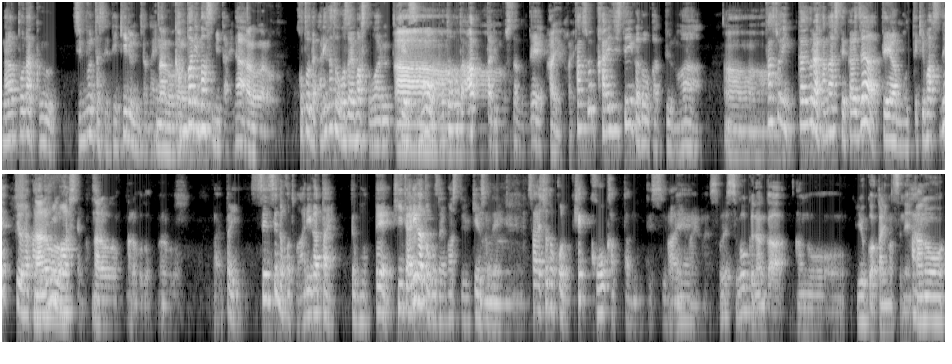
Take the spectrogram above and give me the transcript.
なんとなく自分たちでできるんじゃないか、頑張りますみたいなことでありがとうございますと終わるケースももともとあったりもしたので、はいはい、多少開示していいかどうかっていうのは、多少1回ぐらい話してからじゃあ提案持ってきますねっていうような感じに回してます。なるほど、なるほど、ぱり先生のこともありがたいって思って聞いてありがとうございますというケースで最初の頃結構多かったんですよね。はいはいはい、それすごくなんかあのよくわかりますね。はい、あの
